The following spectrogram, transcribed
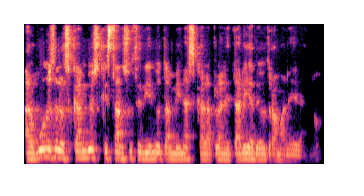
Algunos de los cambios que están sucediendo también a escala planetaria de otra manera, ¿no?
